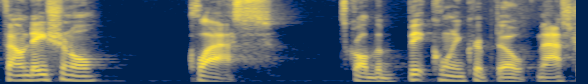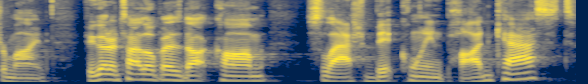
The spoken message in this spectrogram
foundational class. It's called the Bitcoin Crypto Mastermind. If you go to tylopez.com slash Bitcoin podcast,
